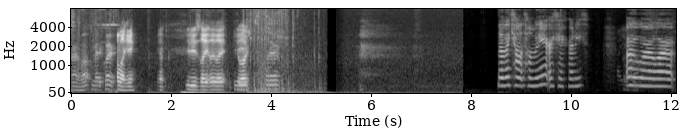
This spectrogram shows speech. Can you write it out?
Alright, well, made it quick. I'm lucky. Yep. You use late, late, late. Good luck. Later. Never count how many? Okay, ready? Or, or, or,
